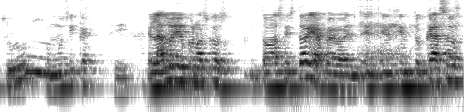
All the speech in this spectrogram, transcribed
su, su música? Sí. El Lalo yo conozco toda su historia, pero en, en, en tu caso,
